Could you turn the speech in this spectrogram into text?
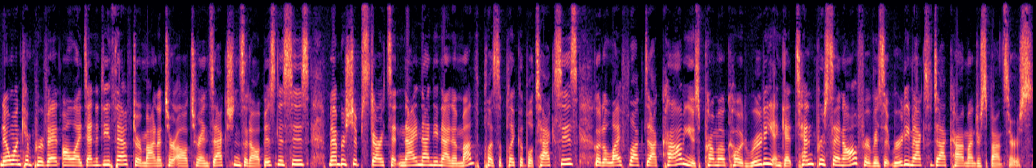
No one can prevent all identity theft or monitor all transactions at all businesses. Membership starts at $9.99 a month plus applicable taxes. Go to lifelock.com, use promo code Rudy, and get 10% off or visit rudymaxa.com under sponsors.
